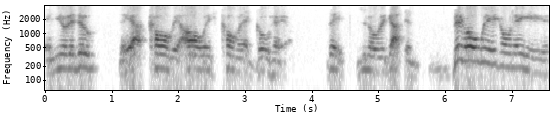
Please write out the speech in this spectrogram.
And you know what they do? They have comb, they always comb that goat hair. They, you know, they got that big old wig on their head,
